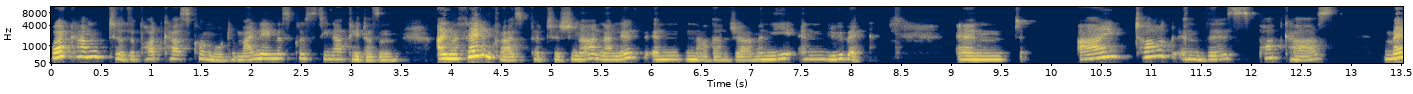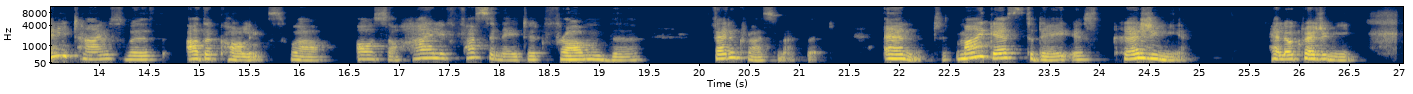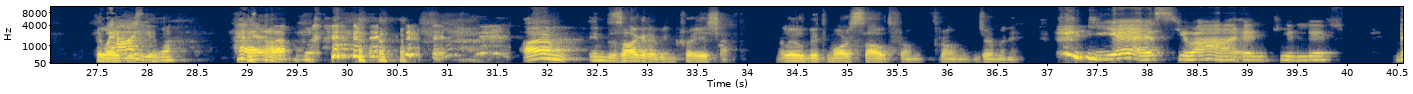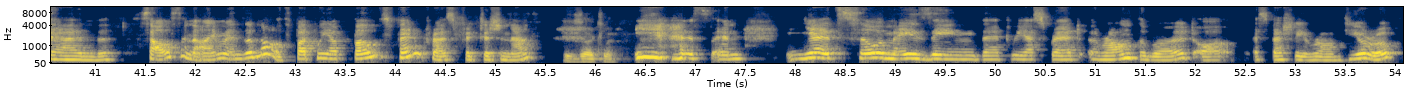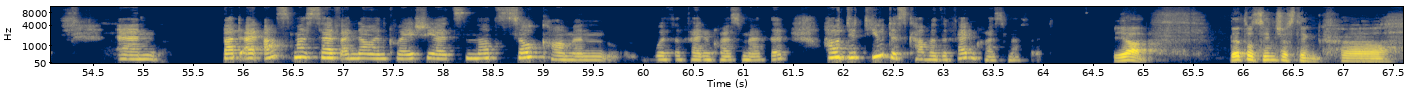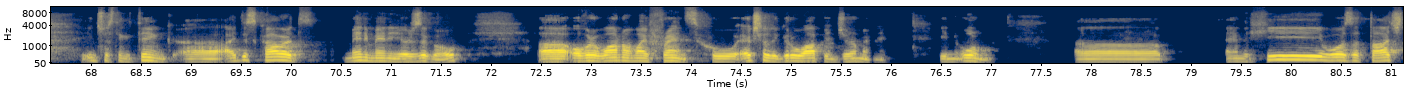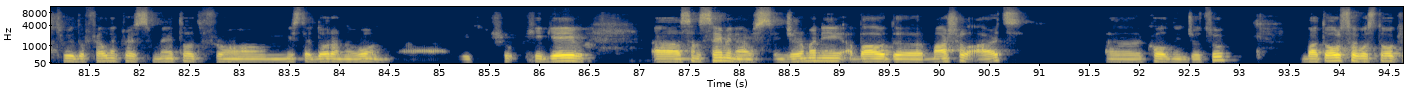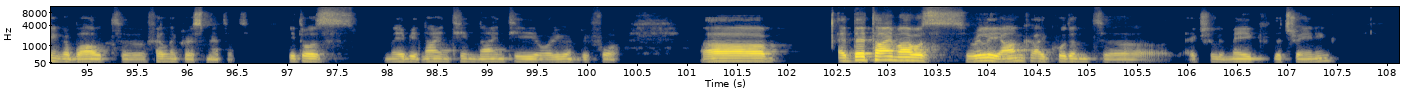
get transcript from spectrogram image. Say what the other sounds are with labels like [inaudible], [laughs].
Welcome to the podcast Konmoto. My name is Christina Petersen. I'm a Feldenkrais practitioner and I live in northern Germany in Lübeck. And I talk in this podcast many times with other colleagues who are also highly fascinated from the Feldenkrais method. And my guest today is Krešimir. Hello, Krešimir. Hello, Where are you? Hello. I am in Zagreb, in Croatia, a little bit more south from, from Germany. yes, you are, and you live there in the south, and I'm in the north. But we are both Feldenkrais practitioners. Exactly. Yes, and yeah, it's so amazing that we are spread around the world, or especially around Europe. And but I asked myself, I know in Croatia it's not so common with the Feldenkrais method. How did you discover the Feldenkrais method? Yeah, that was interesting. Uh, interesting thing. Uh, I discovered many many years ago uh, over one of my friends who actually grew up in Germany, in Ulm, uh, and he was attached with the Feldenkrais method from Mr. Doron Navon. He gave uh, some seminars in Germany about the martial arts uh, called ninjutsu, but also was talking about uh, Feldenkrais method. It was maybe 1990 or even before. Uh, at that time, I was really young. I couldn't uh, actually make the training.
